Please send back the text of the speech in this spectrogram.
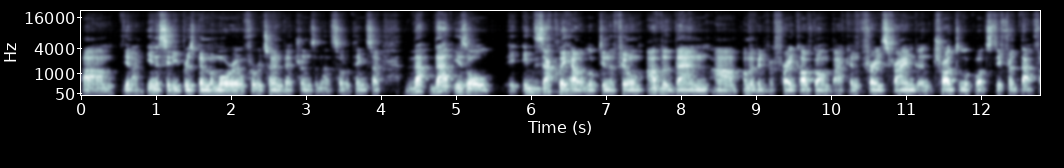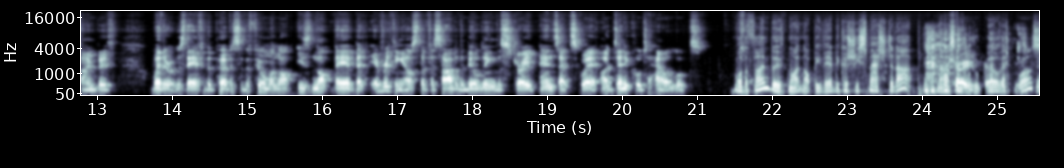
um, you know inner city Brisbane memorial for returned veterans and that sort of thing. So that that is all exactly how it looked in the film. Other than um, I'm a bit of a freak, I've gone back and freeze framed and tried to look what's different. That phone booth whether it was there for the purpose of the film or not is not there, but everything else, the facade of the building, the street, Anzac Square, identical to how it looks. Well, the phone booth might not be there because she smashed it up. Nasty True. little girl that she was.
